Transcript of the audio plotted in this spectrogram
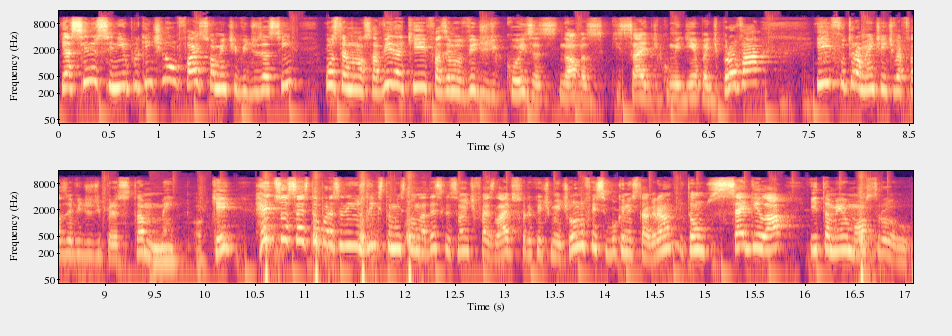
e assine o sininho, porque a gente não faz somente vídeos assim, mostramos nossa vida aqui, fazemos vídeos de coisas novas que saem de comidinha pra gente provar. E futuramente a gente vai fazer vídeos de preço também, ok? Redes sociais estão aparecendo aí, os links também estão na descrição, a gente faz lives frequentemente ou no Facebook ou no Instagram, então segue lá e também eu mostro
